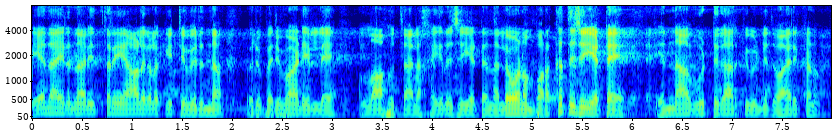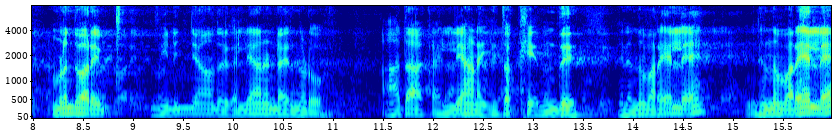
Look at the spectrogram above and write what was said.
ഏതായിരുന്നാലും ഇത്രയും ആളുകളൊക്കെ ഇറ്റ് വരുന്ന ഒരു പരിപാടിയല്ലേ? അള്ളാഹു താല ഹൈർ ചെയ്യട്ടെ നല്ലോണം പറക്കത്ത് ചെയ്യട്ടെ എന്ന് ആ വീട്ടുകാർക്ക് വേണ്ടി ദ്വാരക്കണം നമ്മളെന്ത് പറയും? മിനിഞ്ഞാന്നൊരു കല്യാണം ഉണ്ടായിരുന്നടോ? അതാ കല്യാണം ഇതൊക്കെ എന്ത്? ഇങ്ങനൊന്നും പറയല്ലേ? ഇങ്ങനൊന്നും പറയല്ലേ?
